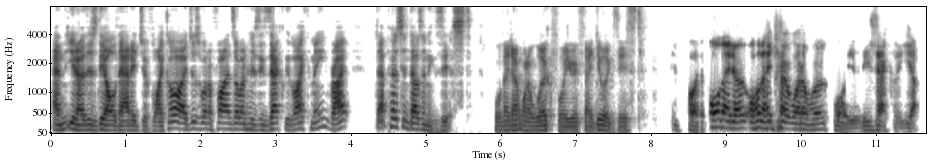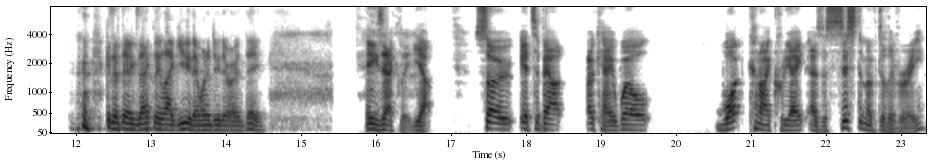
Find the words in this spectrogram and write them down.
And, you know, there's the old adage of like, oh, I just want to find someone who's exactly like me, right? That person doesn't exist. Well, they don't want to work for you if they do exist. Or they don't, or they don't want to work for you. Exactly. Yeah. Because if they're exactly like you, they want to do their own thing. Exactly. Yeah. So it's about, okay, well, what can I create as a system of delivery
